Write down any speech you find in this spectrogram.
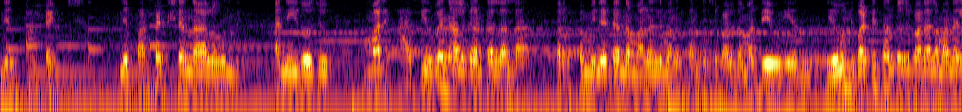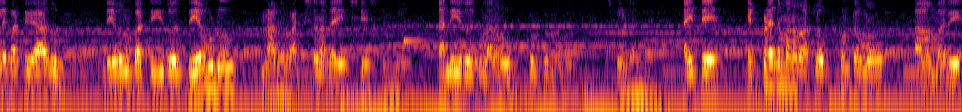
నేను పర్ఫెక్ట్ నేను పర్ఫెక్షన్ నాలో ఉంది. అని ఈరోజు మరి ఆ ఇరవై నాలుగు గంటలల్లా మరి ఒక్క మినిట్ అన్న మనల్ని మనం సంతోషపడదామా దేవుని యందు దేవుని బట్టి సంతోషపడాలి? మనల్ని బట్టి కాదు. దేవుని బట్టి ఈరోజు దేవుడు నాకు రక్షణ దయచేసిండు. అని ఈరోజు మనం ఒప్పుకుంటున్నాము? చూడండి. అయితే ఎప్పుడైతే మనం అట్లా ఒప్పుకుంటామో మరి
